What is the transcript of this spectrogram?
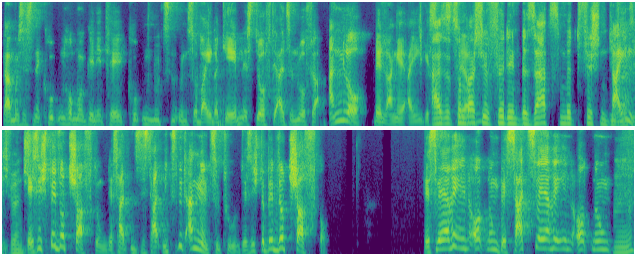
da muss es eine Gruppenhomogenität, Gruppennutzen und so weiter geben. Es dürfte also nur für Anglerbelange eingesetzt werden. Also zum werden. Beispiel für den Besatz mit Fischen, die Nein, man sich wünscht. Das ist Bewirtschaftung. Das hat, das hat nichts mit Angeln zu tun. Das ist der Bewirtschafter. Das wäre in Ordnung, Besatz wäre in Ordnung, mhm.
